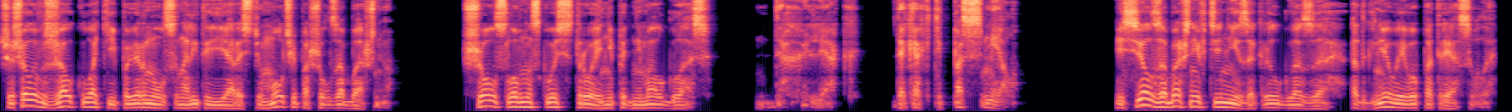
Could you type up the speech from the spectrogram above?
Шишелов сжал кулаки, повернулся, налитый яростью, молча пошел за башню. Шел, словно сквозь строй, не поднимал глаз. Да хляк! Да как ты посмел! И сел за башней в тени, закрыл глаза. От гнева его потрясывало.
